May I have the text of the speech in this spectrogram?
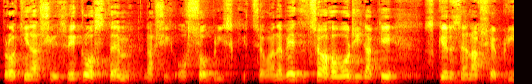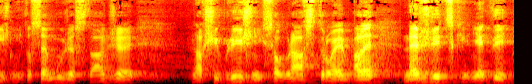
proti našim zvyklostem, našich osob blízkých třeba. Nebo třeba hovoří taky skrze naše blížní. To se může stát, že naši blížní jsou nástrojem, ale ne vždycky. Někdy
